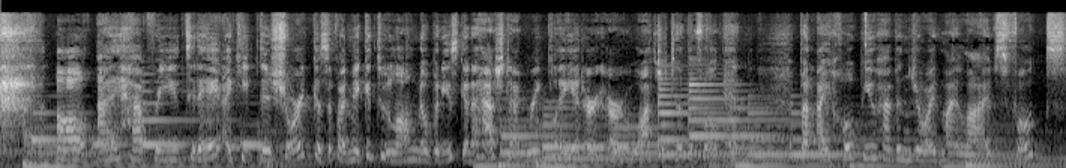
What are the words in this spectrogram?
all I have for you today. I keep this short because if I make it too long, nobody's going to hashtag replay it or, or watch it to the full end. But I hope you have enjoyed my lives, folks.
